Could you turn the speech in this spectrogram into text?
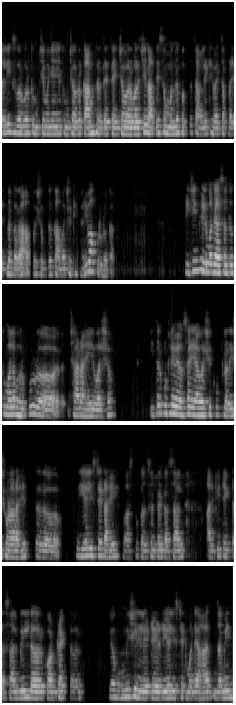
कलिग्सबरोबर तुमचे म्हणजे जे तुमच्याबरोबर काम करत आहेत त्यांच्याबरोबरचे नातेसंबंध फक्त चांगले ठेवायचा प्रयत्न करा. अपशब्द कामाच्या ठिकाणी वापरू नका. टीचिंग फील्डमध्ये असाल तर तुम्हाला भरपूर छान आहे हे वर्ष. इतर कुठले व्यवसाय यावर्षी खूप फ्लरिश होणार आहेत. तर रिअल इस्टेट आहे. वास्तू कन्सल्टंट असाल आर्किटेक्ट असाल बिल्डर कॉन्ट्रॅक्टर किंवा भूमीशी रिलेटेड रिअल इस्टेटमध्ये आहात जमीन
